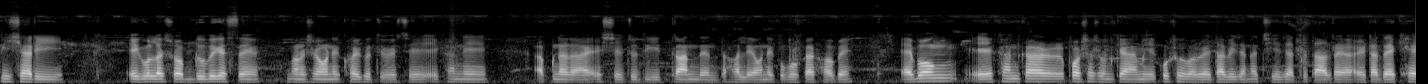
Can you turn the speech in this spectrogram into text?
ফিশারি, এগুলো সব ডুবে গেছে, মানুষের অনেক ক্ষয়ক্ষতি হয়েছে। এখানে আপনারা এসে যদি ত্রাণ দেন তাহলে অনেক উপকার হবে। এবং এখানকার প্রশাসনকে আমি কঠোরভাবে দাবি জানাচ্ছি যাতে তারা এটা দেখে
